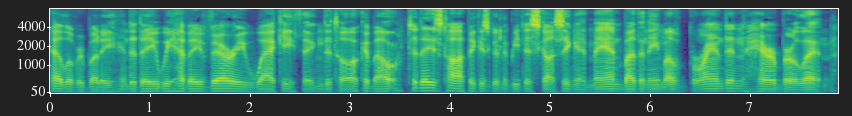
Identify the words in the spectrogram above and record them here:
Hello everybody, and today we have a very wacky thing to talk about. Today's topic is going to be discussing a man by the name of Brandon Heaberlin.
